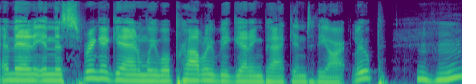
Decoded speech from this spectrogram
And then in the spring again, we will probably be getting back into the art loop. Mm-hmm.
